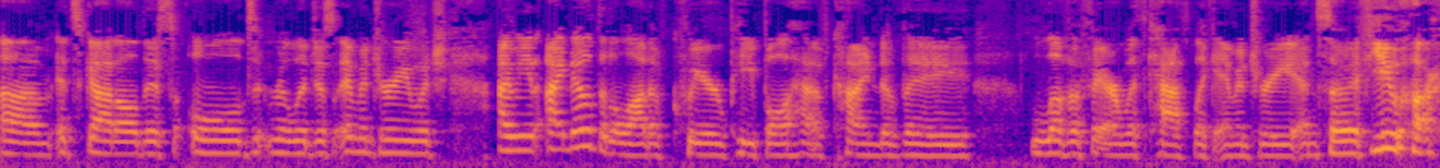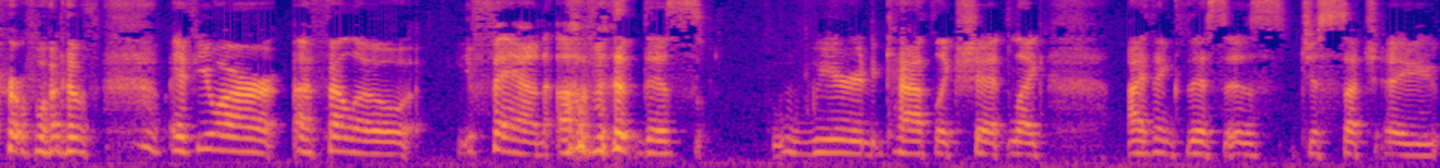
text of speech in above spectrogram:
um, it's got all this old religious imagery, which I mean, I know that a lot of queer people have kind of a love affair with Catholic imagery, and so if you are one of, if you are a fellow fan of this weird Catholic shit, like I think this is just such a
